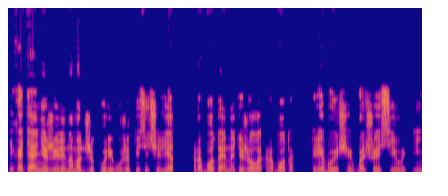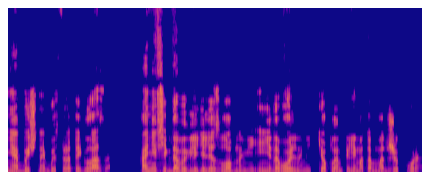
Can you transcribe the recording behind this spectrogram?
И хотя они жили на Маджипуре уже тысячи лет, работая на тяжелых работах, требующих большой силы и необычной быстроты глаза, они всегда выглядели злобными и недовольными теплым климатом Маджипура.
